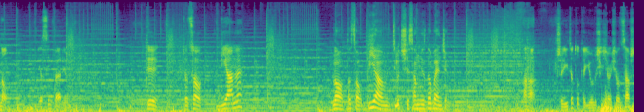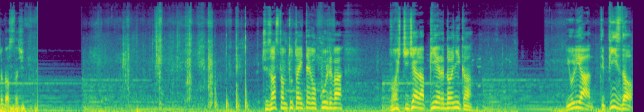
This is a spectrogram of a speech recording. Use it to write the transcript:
No, jest Imperium. Ty, to co, bijamy? No, to co, bijamy, klucz się sam nie zdobędzie. Aha, czyli to tutaj Juluś chciał się od zawsze dostać. Czy zastał tutaj tego kurwa właściciela pierdolnika? Julian, ty pizdo!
